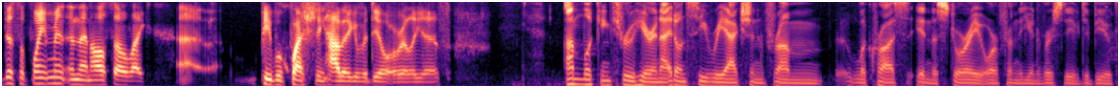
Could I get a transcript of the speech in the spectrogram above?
disappointment and then also like uh, people questioning how big of a deal it really is. I'm looking through here, and I don't see reaction from La Crosse in the story or from the University of Dubuque.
